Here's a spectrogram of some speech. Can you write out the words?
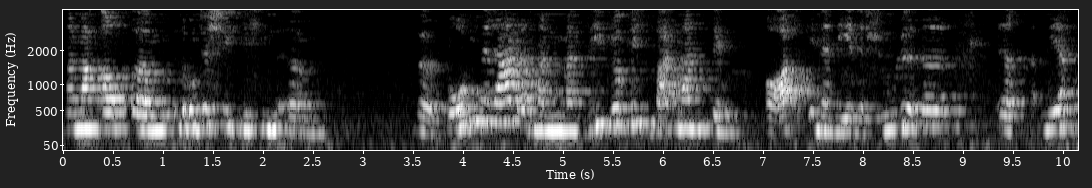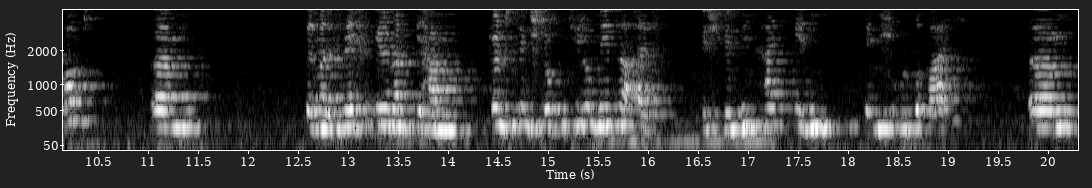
Man macht auch ähm, einen unterschiedlichen ähm, äh, Bodenbelag, also man, man, sieht wirklich, wann man den Ort in der Nähe der Schule äh, äh, näher kommt. Ähm, wenn man das nächste Bild hat, die haben 15 Stundenkilometer als Geschwindigkeit in dem Schulbereich. Ähm,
